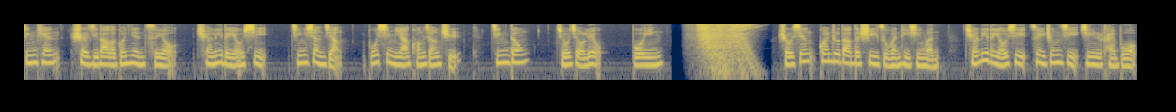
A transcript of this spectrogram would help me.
今天涉及到的关键词有《权力的游戏》、金像奖、波西米亚狂想曲、京东、九九六、波音。首先关注到的是一组文体新闻。《权力的游戏》最终季今日开播，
